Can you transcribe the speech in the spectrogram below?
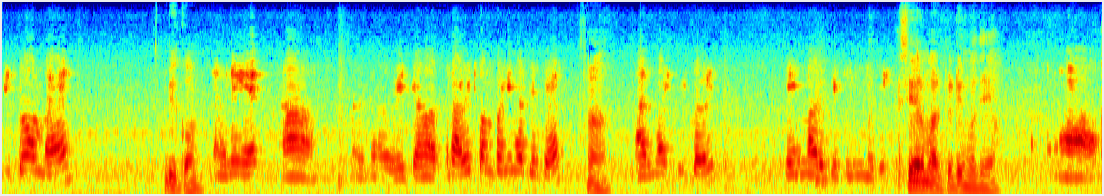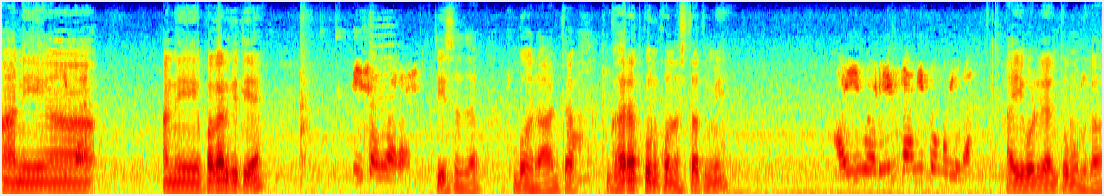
बीकॉम आहे. बी कॉम आणि हा. प्रायव्हेट कंपनीमध्येच आहे. हां. फार्मास्युटिकल सेल मार्केटिंगमध्ये शेअर मार्केटिंगमध्ये आहे. हा. आणि अं, आणि पगार किती आहे? तीस हजार आहे. तीस हजार. बरं आणि त्या घरात कोण कोण असता तुम्ही? आई वडील आणि तो मुलगा. आई वडील आणि तो मुलगा.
